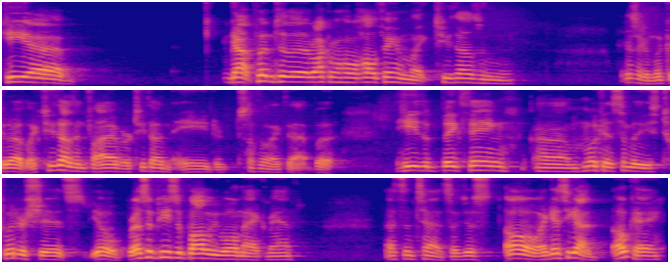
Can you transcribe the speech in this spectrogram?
He uh, got put into the Rock and Roll Hall of Fame in like 2000. I guess I can look it up, like 2005 or 2008 or something like that. But he's a big thing. Um, I'm looking at some of these Twitter shits. Yo, rest in peace of Bobby Womack, man. That's intense. I just oh, I guess he got okay.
